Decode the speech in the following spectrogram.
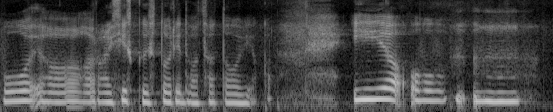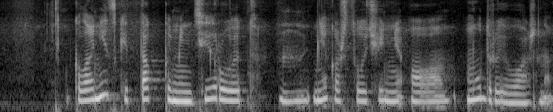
по э, российской истории XX века. И Колоницкий так комментирует, мне кажется, очень э, мудро и важно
